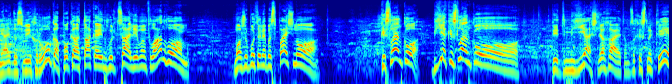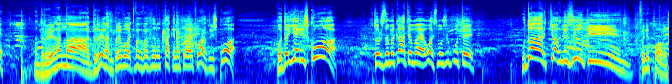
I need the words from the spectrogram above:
м'яч до своїх рук, а поки атака інгульця лівим флангом може бути небезпечно. Кисленко! Б'є Кисленко! Під м'яч лягають там захисники. Дригана. Дриган переводить вектор атаки на правий фланг. Ріжко. Подає Ріжко. Хто ж замикатиме? Ось може бути. Удар! Тягне Жилкін! Филіпович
